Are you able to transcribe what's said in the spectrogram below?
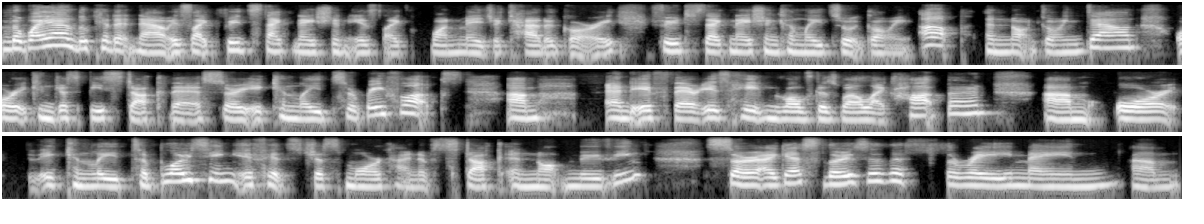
the way I look at it now is like food stagnation is like one major category. Food stagnation can lead to it going up and not going down, or it can just be stuck there. So it can lead to reflux. Um, and if there is heat involved as well, like heartburn, um, or it can lead to bloating if it's just more kind of stuck and not moving. So I guess those are the three main um,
